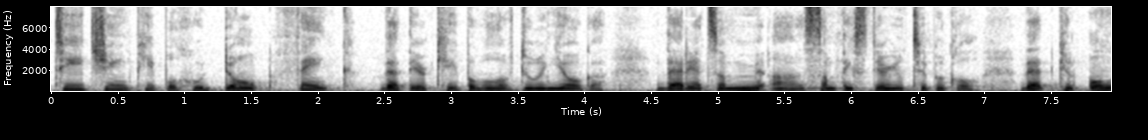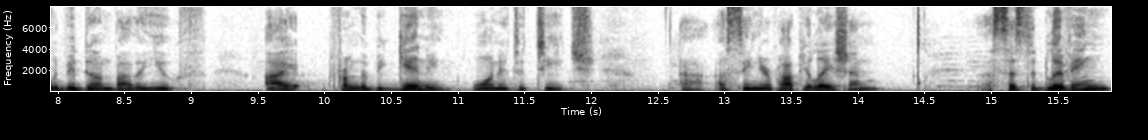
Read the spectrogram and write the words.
teaching people who don't think that they're capable of doing yoga, that it's a, uh, something stereotypical that can only be done by the youth. I, from the beginning, wanted to teach uh, a senior population, assisted living,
